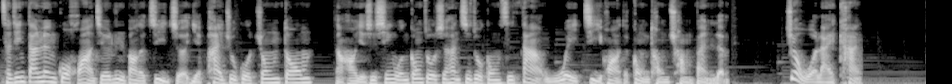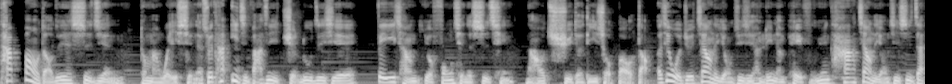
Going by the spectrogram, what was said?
曾经担任过《华尔街日报》的记者，也派驻过中东，然后也是新闻工作室和制作公司大无畏计划的共同创办人。就我来看，他报道这些事件都蛮危险的，所以他一直把自己卷入这些非常有风险的事情，然后取得第一手报道。而且我觉得这样的勇气其实很令人佩服，因为他这样的勇气是在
